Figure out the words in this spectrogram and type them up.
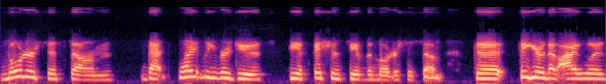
motor system that slightly reduced the efficiency of the motor system. The figure that I was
